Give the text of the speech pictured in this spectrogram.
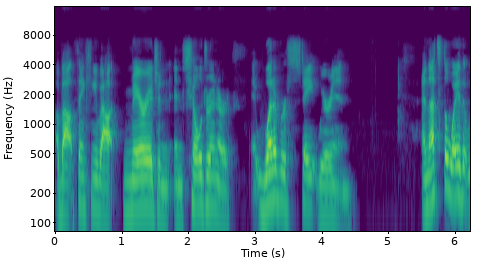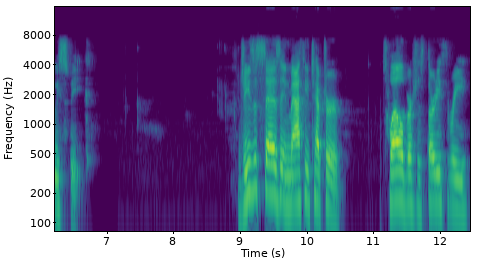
About thinking about marriage and, and children or whatever state we're in. And that's the way that we speak. Jesus says in Matthew chapter 12, verses 33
